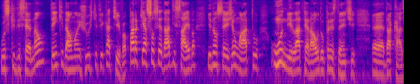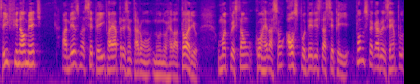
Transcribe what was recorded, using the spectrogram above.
os que disser não têm que dar uma justificativa para que a sociedade saiba e não seja um ato unilateral do presidente eh, da casa. E, finalmente, a mesma CPI vai apresentar um, no, no, relatório uma questão com relação aos poderes da CPI. Vamos pegar o exemplo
